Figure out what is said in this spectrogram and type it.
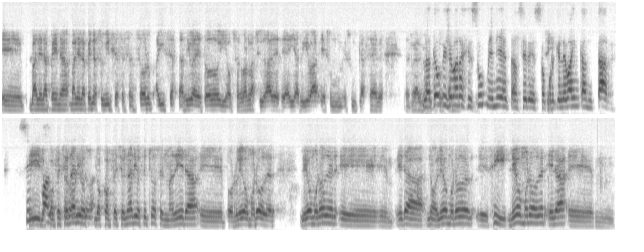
eh, vale la pena, vale la pena subirse a ese sensor, irse hasta arriba de todo y observar la ciudad desde ahí arriba, es un, es un placer realmente. La tengo que llevar a Jesús, mi nieta, a hacer eso, porque le va a encantar. sí, los confesionarios, los confesionarios hechos en madera eh, por Leo Moroder. Leo Moroder era, no, Leo Moroder, sí, Leo Moroder era un,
